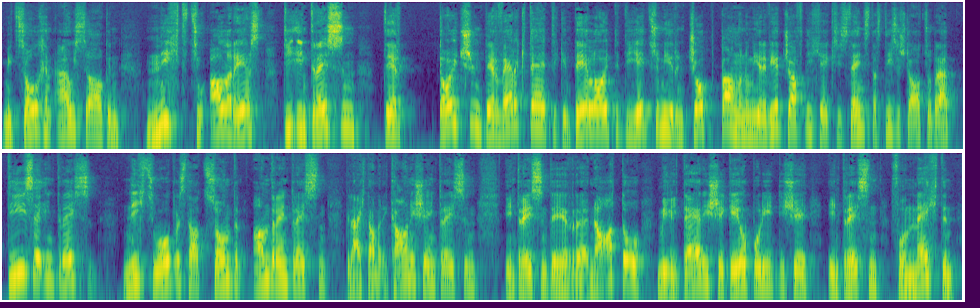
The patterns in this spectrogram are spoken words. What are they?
mit solchen Aussagen nicht zuallererst die Interessen der Deutschen, der Werktätigen, der Leute, die jetzt um ihren Job bangen, um ihre wirtschaftliche Existenz, dass dieses Staatsoberhaupt diese Interessen nicht zu oberst hat, sondern andere Interessen, vielleicht amerikanische Interessen, Interessen der äh, NATO, militärische, geopolitische Interessen von Mächten,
